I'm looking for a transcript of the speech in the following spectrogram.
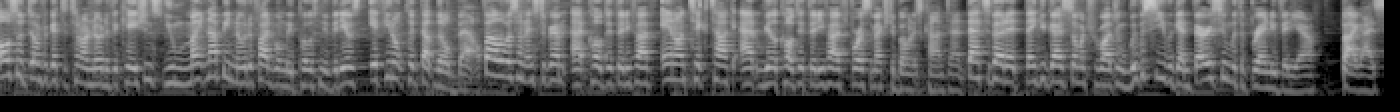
Also, don't forget to turn on notifications. You might not be notified when we post new videos if you don't click that little bell. Follow us on Instagram at Culter35 and on TikTok at RealCulter35 for some extra bonus content. That's about it. Thank you guys so much for watching. We will see you again very soon with a brand new video. Bye, guys.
